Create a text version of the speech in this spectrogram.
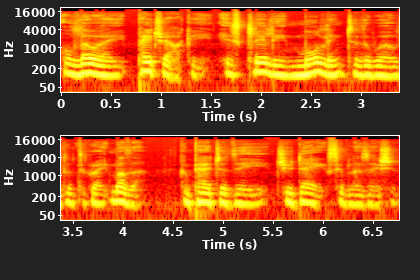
although a patriarchy, is clearly more linked to the world of the Great Mother compared to the Judaic civilization,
